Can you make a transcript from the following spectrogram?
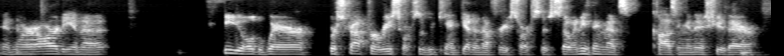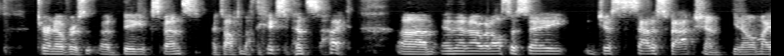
And we're already in a field where we're strapped for resources. We can't get enough resources. So anything that's causing an issue there turnover is a big expense. I talked about the expense side, um, and then I would also say just satisfaction. You know, am I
